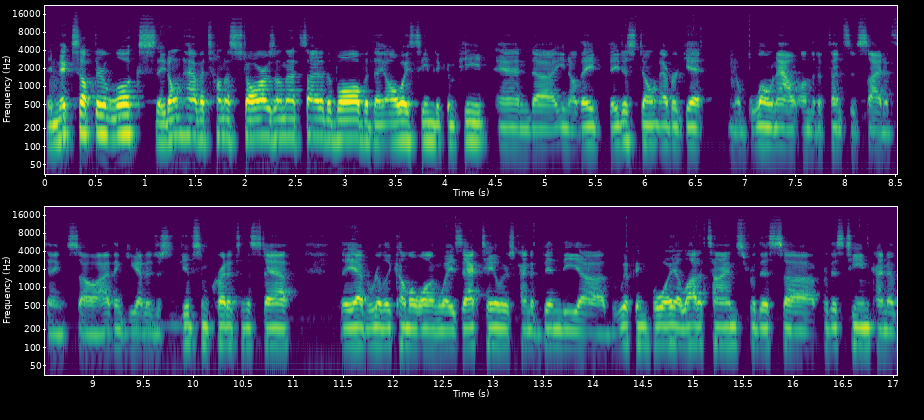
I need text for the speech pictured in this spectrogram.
they mix up their looks. They don't have a ton of stars on that side of the ball, but they always seem to compete. And uh, you know they they just don't ever get you know blown out on the defensive side of things. So I think you got to just give some credit to the staff. They have really come a long way. Zac Taylor's kind of been the uh, the whipping boy a lot of times for this uh, for this team. Kind of,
